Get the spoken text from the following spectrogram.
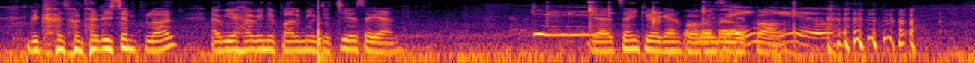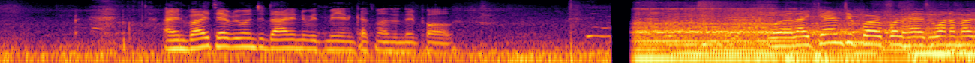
because of the recent flood, and we are having Nepali milk tea. Cheers again. Yeah, thank you again for visiting Thank Nepal. you. I invite everyone to dine in with me in Kathmandu, Nepal. I came to Purple Haze one of my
